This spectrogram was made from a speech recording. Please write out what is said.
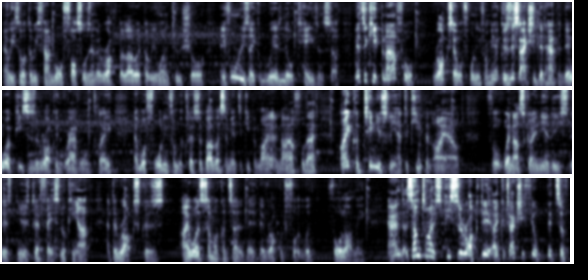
and we thought that we found more fossils in the rock below it, but we weren't too sure. And if all these like weird little caves and stuff. We had to keep an eye out for rocks that were falling from here, because this actually did happen. There were pieces of rock and gravel and clay that were falling from the cliffs above us, and we had to keep an eye, an eye out for that. I continuously had to keep an eye out for when I was going near these this, this cliff face, looking up at the rocks, because I was somewhat concerned that the, rock would fall, would fall on me. And sometimes pieces of rock, I could actually feel bits of,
